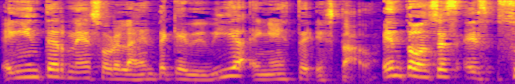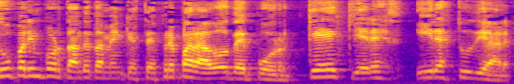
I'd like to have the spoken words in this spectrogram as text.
en internet sobre la gente que vivía en este estado. Entonces es súper importante también que estés preparado de por qué quieres ir a estudiar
